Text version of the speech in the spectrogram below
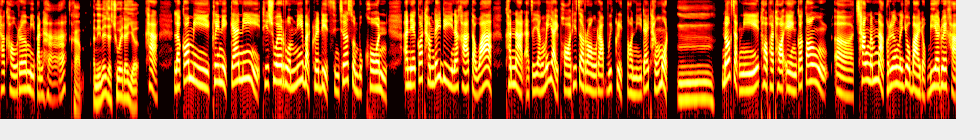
ถ้าเขาเริ่มมีปัญหาครับ อันนี้น่าจะช่วยได้เยอะ ค่ะ แล้วก็มีคลินิกแก้หนี้ที่ช่วยรวมหนี้บัตรเครดิต สินเชื่อส่วนบุคคล อันเนี้ยก็ทำได้ดีนะคะ แต่ว่าขนาดอาจจะยังไม่ใหญ่พอที่จะรองรับวิกฤตตอนนี้ได้ทั้งหมด อืม นอกจากนี้ทพทเองก็ต้องเออชั่งน้ำหนักเรื่องนโยบายดอกเบี้ยด้วยค่ะ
